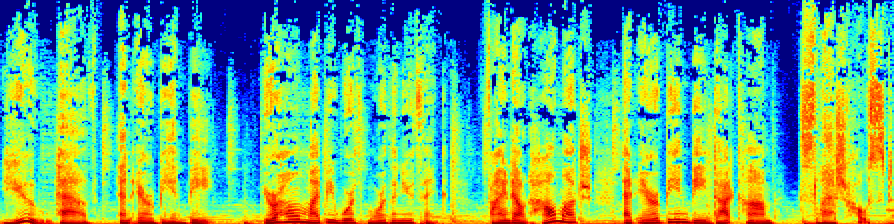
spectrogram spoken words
you have an Airbnb. Your home might be worth more than you think. Find out how much at airbnb.com/slash host.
